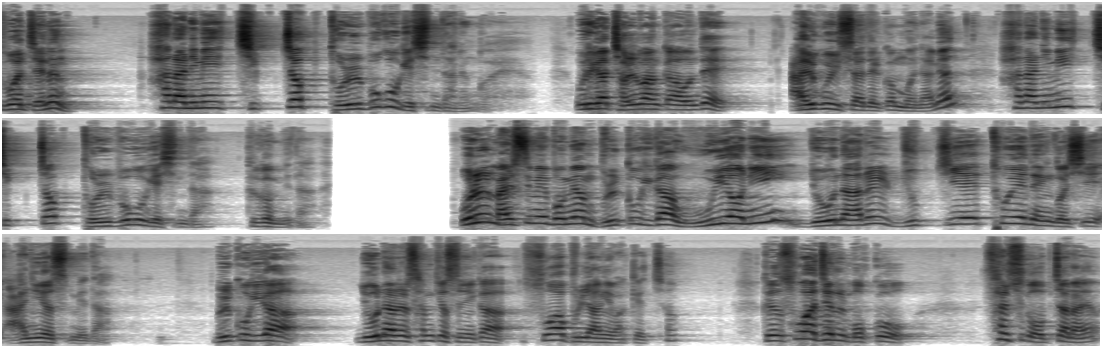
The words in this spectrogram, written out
두 번째는 하나님이 직접 돌보고 계신다는 거예요. 우리가 절망 가운데 알고 있어야 될 건 뭐냐면 하나님이 직접 돌보고 계신다. 그겁니다. 오늘 말씀에 보면 물고기가 우연히 요나를 육지에 토해낸 것이 아니었습니다. 물고기가 요나를 삼켰으니까 소화 불량이 왔겠죠. 그래서 소화제를 먹고 살 수가 없잖아요.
